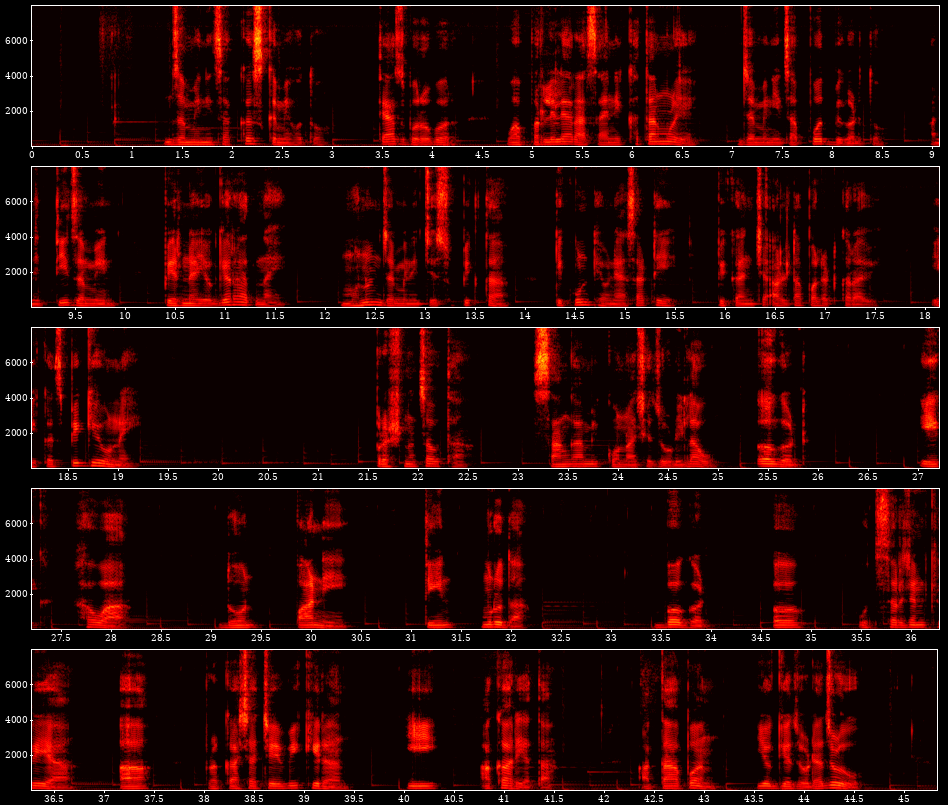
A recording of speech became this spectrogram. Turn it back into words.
जमिनीचा कस कमी होतो? त्याचबरोबर वापरलेल्या रासायनिक खतांमुळे जमिनीचा पोत बिघडतो आणि ती जमीन पेरण्यायोग्य राहत नाही. म्हणून जमिनीची सुपीकता टिकून ठेवण्यासाठी पिकांची आलटापालट करावी. एकच पीक घेऊ नये. प्रश्न चौथा. सांगा मी कोणाची जोडी लावू? अ गट एक हवा. दोन पाणी. तीन मृदा. ब गट अ उत्सर्जन क्रिया आ प्रकाशाचे विकिरण ई आकार्यता. आता आपण योग्य जोड्या जुळवू.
